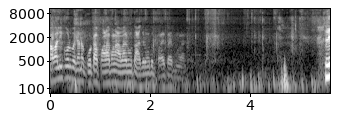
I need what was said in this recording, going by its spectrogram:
বাবালি করব যেন গোটা পাড়া পাড়া আবার মতো আগের মতো ভয় পায় মোড়া লি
